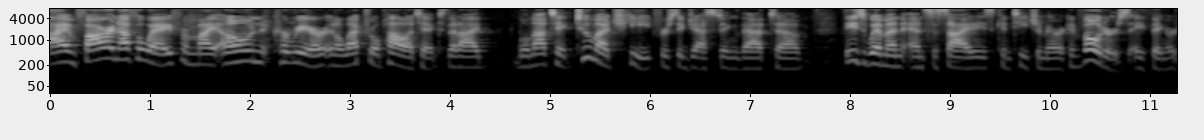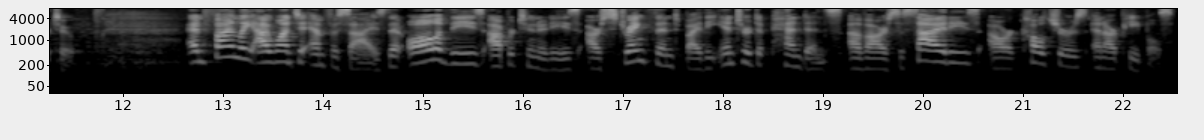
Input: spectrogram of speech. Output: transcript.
I am far enough away from my own career in electoral politics that I will not take too much heat for suggesting that uh, these women and societies can teach American voters a thing or two. And finally, I want to emphasize that all of these opportunities are strengthened by the interdependence of our societies, our cultures, and our peoples.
